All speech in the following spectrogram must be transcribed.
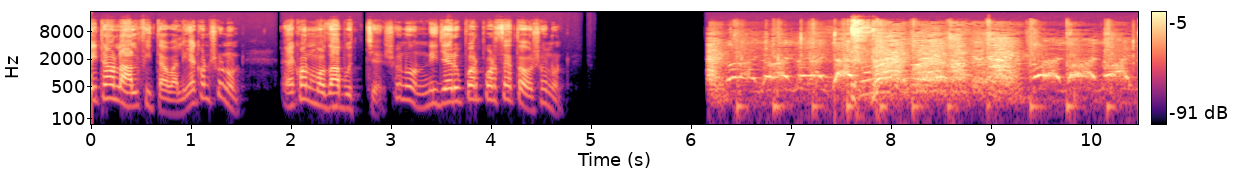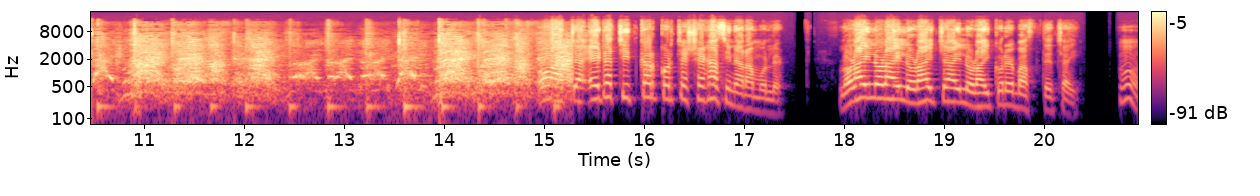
এইটাও লাল ফিতাওয়ালি। এখন শুনুন, এখন মজা বুঝছে। শুনুন, নিজের উপর পড়ছে তো, শুনুন। চিৎকার করছে শেখ হাসিনার আমলে। লড়াই লড়াই লড়াই চাই, লড়াই করে বাঁচতে চাই। হুম,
